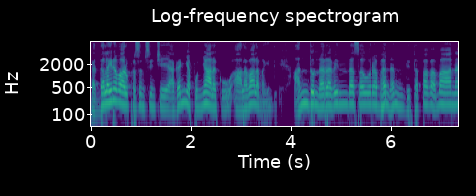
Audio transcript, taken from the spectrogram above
పెద్దలైన వారు ప్రశంసించే అగణ్య పుణ్యాలకు ఆలవాలమైంది. అందు నరవింద సౌరభ నందిత పవమాన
